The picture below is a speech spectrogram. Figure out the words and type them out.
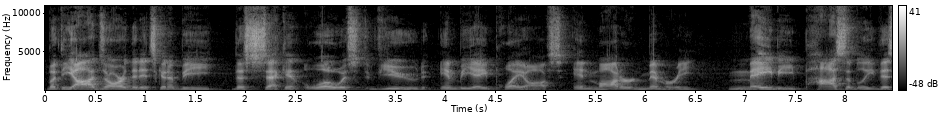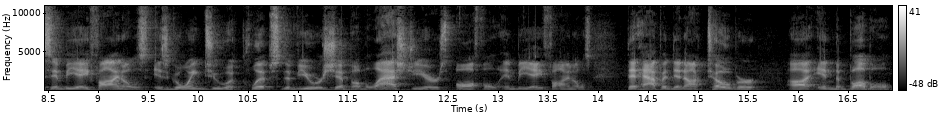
But the odds are that it's going to be the second lowest viewed NBA playoffs in modern memory maybe, possibly, this NBA Finals is going to eclipse the viewership of last year's awful NBA Finals that happened in October uh, in the bubble.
